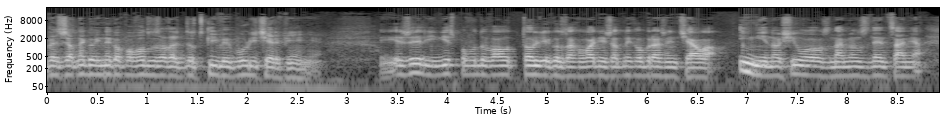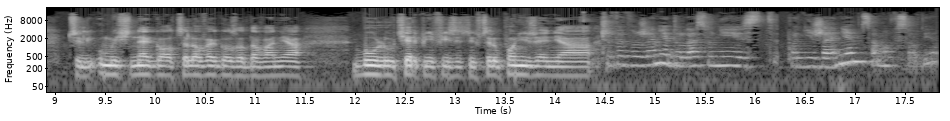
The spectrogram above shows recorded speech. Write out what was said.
bez żadnego innego powodu zadać dotkliwy ból i cierpienie. Jeżeli nie spowodowało to jego zachowanie żadnych obrażeń ciała i nie nosiło znamion znęcania, czyli umyślnego, celowego zadawania bólu, cierpień fizycznych w celu poniżenia. Czy wywożenie do lasu nie jest poniżeniem samo w sobie?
